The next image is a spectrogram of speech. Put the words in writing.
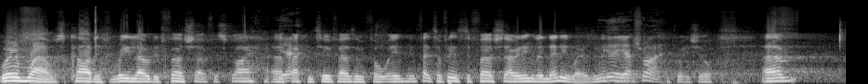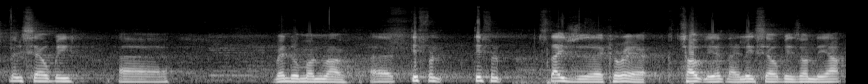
We're in Wales, Cardiff, reloaded, first show for Sky uh, Yeah. back in 2014. In fact, I think it's the first show in England anywhere, isn't it? Yeah, yeah, that's right. I'm pretty sure. Um, Lee Selby, uh, Rendall Munroe, uh, different different stages of their career, totally, aren't they? Lee Selby's on the up,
